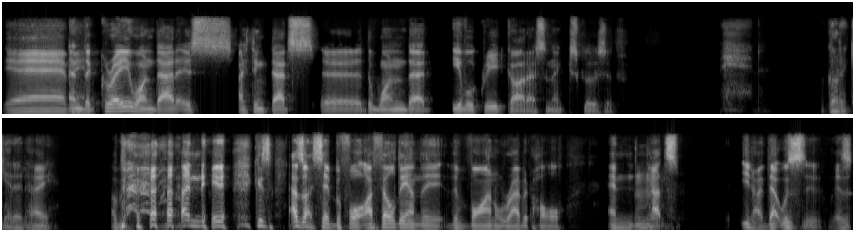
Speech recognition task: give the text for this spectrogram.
Yeah, man. and the gray one that is, I think that's uh, the one that Evil Greed got as an exclusive. man, I've got to get it. Hey, I need it because, as I said before, I fell down the the vinyl rabbit hole, and Mhm. that's you know that was, was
